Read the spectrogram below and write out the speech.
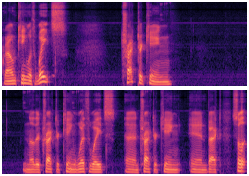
Ground King with weights, Tractor King, another Tractor King with weights, and Tractor King and back. So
